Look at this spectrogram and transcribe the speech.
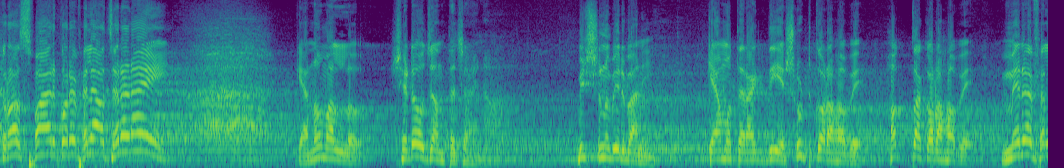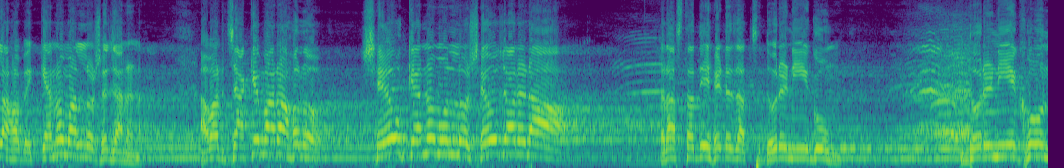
ক্রস ফায়ার করে ফেলে আছে না নাই? কেন মারল? সেটাও জানতে চায় না। বিষ্ণুবীর বাণী। কেমতের আগ দিয়ে শুট করা হবে, হত্যা করা হবে, মেরে ফেলা হবে, কেন মারলো সে জানে না। আবার যাকে মারা হলো, সেও কেন মরলো সেও জানে না। রাস্তা দিয়ে হেঁটে যাচ্ছে, ধরে নিয়ে গুম ধরে নিয়ে খুন।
